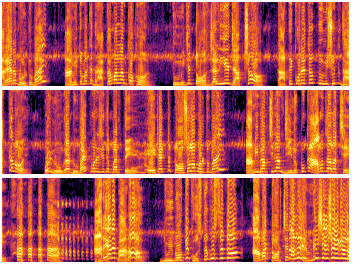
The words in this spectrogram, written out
আরে আরে, বল্টু ভাই আমি তোমাকে ধাক্কা মারলাম কখন? তুমি যে টস জ্বালিয়ে যাচ্ছ তাতে করে তো তুমি শুধু ধাক্কা নয় ওই নোংরা ডুবাই পড়ে যেতে পারতে। এটা একটা টস হলো বল্টু ভাই। আমি ভাবছিলাম জিনুক পোকা আলো জ্বালাচ্ছে। আরে আরে বানর দুই বউকে খুঁজতে খুঁজতে তো আমার টর্চের আলো এমনি শেষ হয়ে গেল।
